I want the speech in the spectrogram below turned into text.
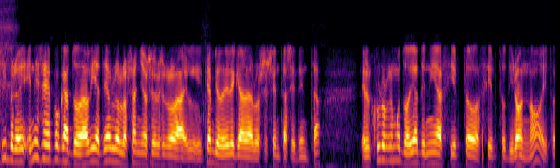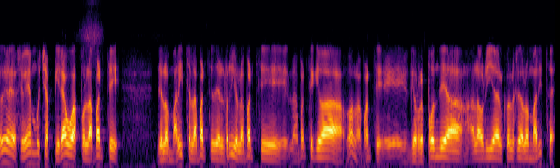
Sí, pero en esa época todavía, te hablo de los años, el cambio de década de los 60, 70, el club remo todavía tenía cierto cierto tirón, ¿no? Y todavía se veían muchas piraguas por la parte de los maristas, la parte del río, la parte la parte que va, bueno, la parte eh, que responde a, a la orilla del colegio de los maristas.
